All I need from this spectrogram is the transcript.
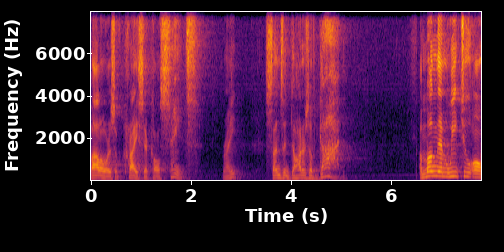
followers of Christ, they're called saints, right? sons and daughters of God. Among them, we too all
